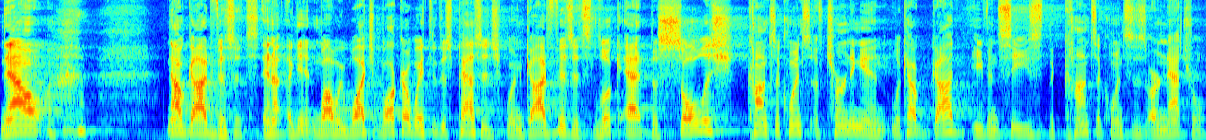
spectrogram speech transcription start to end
now, now God visits. And uh, again, while we watch, walk our way through this passage, when God visits, look at the soulish consequence of turning in. Look how God even sees the consequences are natural.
